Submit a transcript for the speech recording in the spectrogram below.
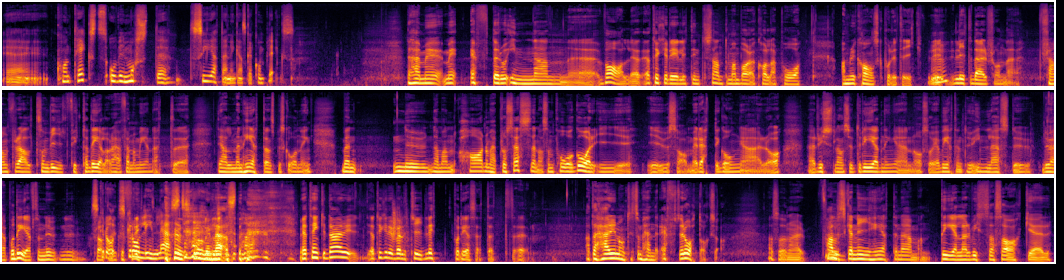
eh kontext och vi måste se att den är ganska komplex. Det här med, med efter och innan eh, val, jag, jag, tycker det är lite intressant om man bara kollar på amerikansk politik. Mm. Lite därifrån eh, framförallt som vi fick ta del av det här fenomenet. Eh, det är allmänhetens beskådning. Men nu när man har de här processerna som pågår i, i USA med rättegångar och den här Rysslandsutredningen och så. Jag vet inte hur inläst du, du är på det eftersom nu, nu Scroll, lite scrollinläst. Scrollinläst. ja. Men jag tänker där, jag tycker det är väldigt tydligt på det sättet eh, att det här är någonting som händer efteråt också. Alltså de här falska nyheterna, man delar vissa saker.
